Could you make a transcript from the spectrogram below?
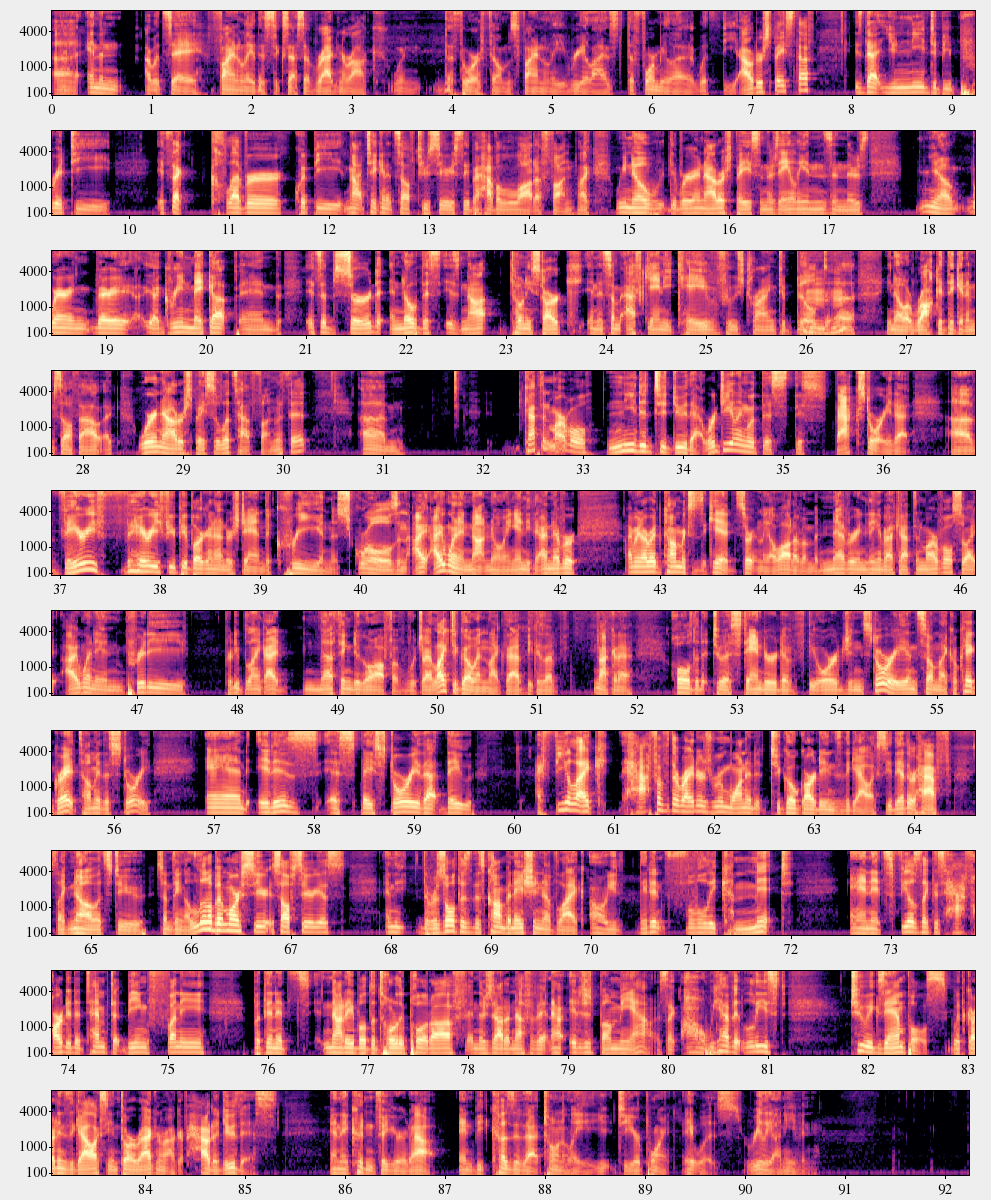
uh, and then I would say finally the success of Ragnarok when the Thor films finally realized the formula with the outer space stuff is that you need to be pretty. It's that clever, quippy, not taking itself too seriously, but have a lot of fun. Like we know that we're in outer space and there's aliens and there's you know wearing very uh, green makeup and it's absurd. And no, this is not Tony Stark in some Afghani cave who's trying to build a you know a rocket to get himself out. Like we're in outer space, so let's have fun with it. Um, Captain Marvel needed to do that. We're dealing with this this backstory that uh, very very few people are going to understand the Kree and the Skrulls. And I, I went in not knowing anything. I never, I mean, I read comics as a kid, certainly a lot of them, but never anything about Captain Marvel. So I, I went in pretty pretty blank. I had nothing to go off of, which I like to go in like that because I'm not going to hold it to a standard of the origin story. And so I'm like, okay, great, tell me this story. And it is a space story that they I feel like half of the writers' room wanted it to go Guardians of the Galaxy. The other half was like, no, let's do something a little bit more ser- self-serious. And the, the result is this combination of like, oh, you, they didn't fully commit, and it feels like this half-hearted attempt at being funny, but then it's not able to totally pull it off, and there's not enough of it. Now it just bummed me out. It's like, oh, we have at least two examples with Guardians of the Galaxy and Thor Ragnarok of how to do this, and they couldn't figure it out. And because of that, tonally, to your point, it was really uneven.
